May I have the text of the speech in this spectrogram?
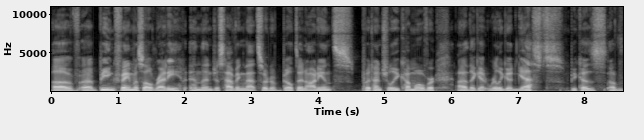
of uh, being famous already and then just having that sort of built-in audience potentially come over. Uh, they get really good guests because of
